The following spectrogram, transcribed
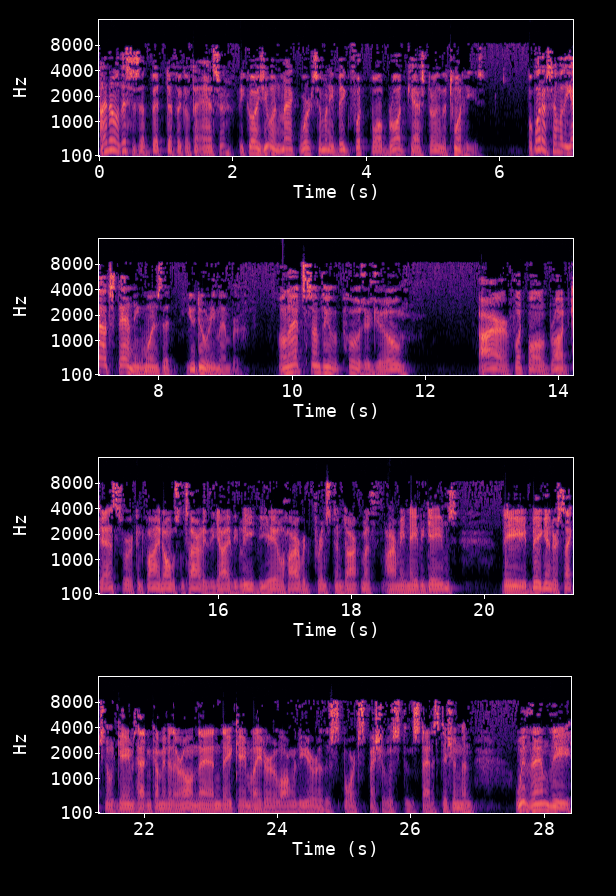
I know this is a bit difficult to answer, because you and Mac worked so many big football broadcasts during the 20s. But what are some of the outstanding ones that you do remember? Well, that's something of a poser, Joe. Our football broadcasts were confined almost entirely to the Ivy League, the Yale, Harvard, Princeton, Dartmouth, Army, Navy games. The big intersectional games hadn't come into their own then. They came later along with the era of the sports specialist and statistician, and with them the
